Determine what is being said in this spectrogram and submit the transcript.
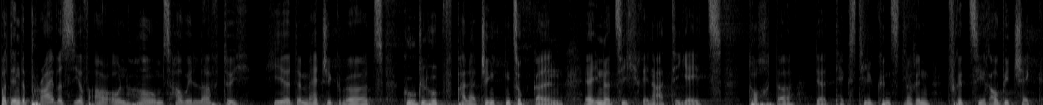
But in the privacy of our own homes, how we love to hear the magic words Gugelhupf, Palatschinken, Zuckerln, erinnert sich Renate Yates, Tochter der Textilkünstlerin Fritzi Raubitschek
